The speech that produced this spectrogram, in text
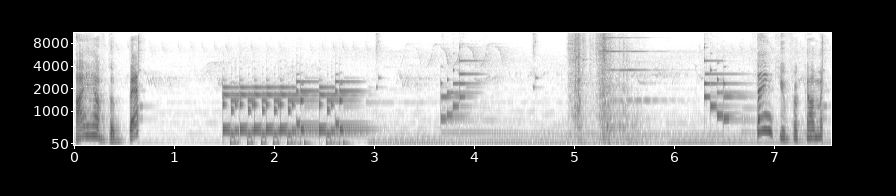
I have the best. Thank you for coming.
